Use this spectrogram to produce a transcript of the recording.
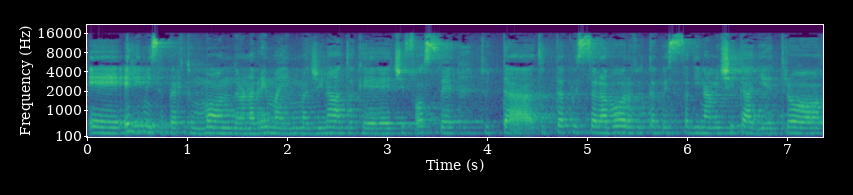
e, e, lì mi si è aperto un mondo, non avrei mai immaginato che ci fosse tutto questo lavoro, tutta questa dinamicità dietro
